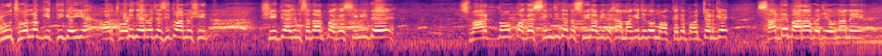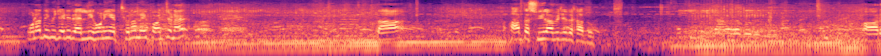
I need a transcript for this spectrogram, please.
ਯੂਥ ਵੱਲੋਂ ਕੀਤੀ ਗਈ ਹੈ ਔਰ ਥੋੜੀ ਦੇਰ ਵਿੱਚ ਅਸੀਂ ਤੁਹਾਨੂੰ ਸ਼ਹੀਦ ਸ਼ਹੀਦ ਆਜਮ ਸਰਦਾਰ ਭਗਤ ਸਿੰਘ ਜੀ ਦੇ ਸਮਾਰਕ ਤੋਂ ਭਗਤ ਸਿੰਘ ਜੀ ਦੀਆਂ ਤਸਵੀਰਾਂ ਵੀ ਦਿਖਾਵਾਂਗੇ ਜਦੋਂ ਮੌਕੇ ਤੇ ਪਹੁੰਚਣਗੇ। 12:30 ਵਜੇ ਉਹਨਾਂ ਨੇ, ਉਹਨਾਂ ਦੀ ਵੀ ਜਿਹੜੀ ਰੈਲੀ ਹੋਣੀ ਇੱਥੇ ਉਹਨਾਂ ਨੇ ਪਹੁੰਚਣਾ ਹੈ। ਤਾਂ ਆਹ ਤਸਵੀਰਾਂ ਵਿੱਚ ਦਿਖਾ ਦਿਓ। ਔਰ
